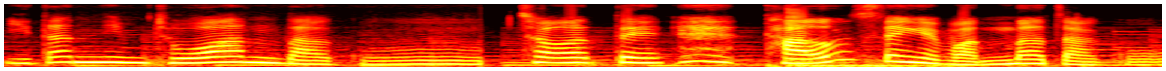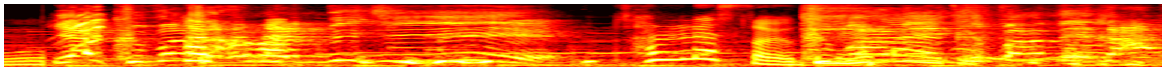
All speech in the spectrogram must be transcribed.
이다님 좋아한다고 저한테 다음 생에 만나자고 야 그만하면 안 되지. 설렜어요. 그만해 그만해 나.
